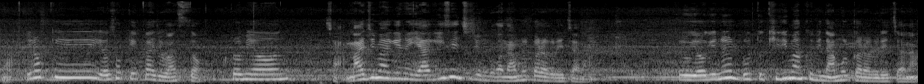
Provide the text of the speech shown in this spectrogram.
자, 이렇게 여섯 개까지 왔어. 그러면 자, 마지막에는 약 2cm 정도가 남을 거라 그랬잖아. 그리고 여기는 로또 길이만큼이 남을 거라 그랬잖아.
